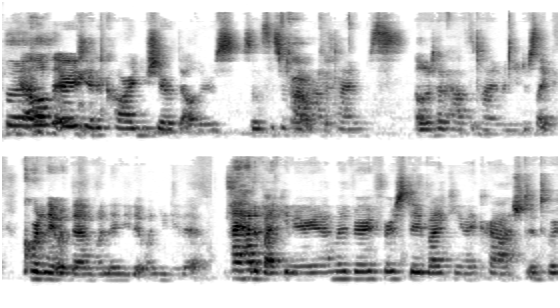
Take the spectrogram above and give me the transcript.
But yeah, a lot of the areas you had a car and you share with the elders. So the sisters oh, have Oh, it half the times, elders have it half the time, and you just like coordinate with them when they need it, when you need it. I had a biking area. My very first day biking, I crashed into a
